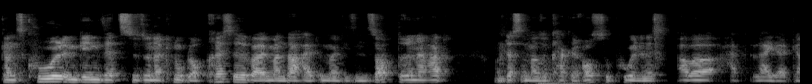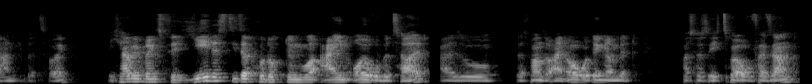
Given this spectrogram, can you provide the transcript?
ganz cool im Gegensatz zu so einer Knoblauchpresse, weil man da halt immer diesen Sott drin hat und das immer so kacke rauszupulen ist. Aber hat leider gar nicht überzeugt. Ich habe übrigens für jedes dieser Produkte nur 1 Euro bezahlt. Also das waren so 1 Euro Dinger mit, was weiß ich, 2 Euro Versand.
